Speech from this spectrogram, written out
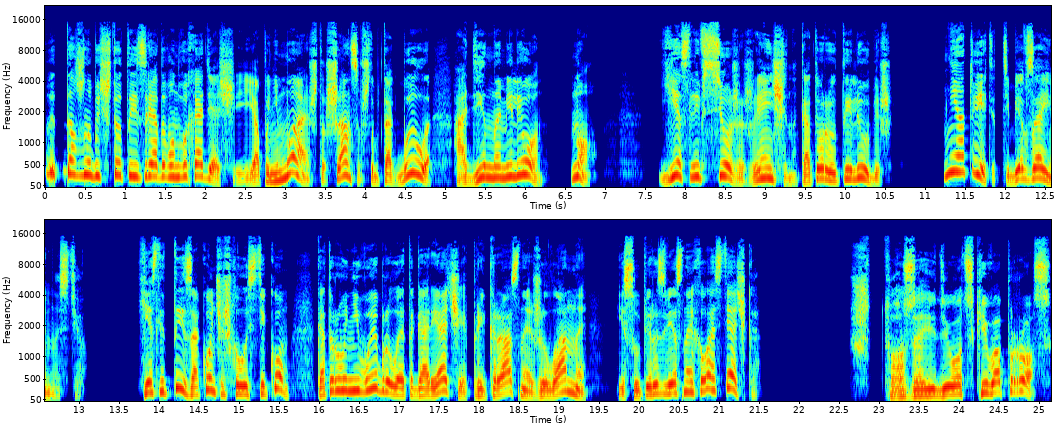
Это должно быть что-то из ряда вон выходящее. И я понимаю, что шансов, чтобы так было, один на миллион. Но если все же женщина, которую ты любишь, не ответит тебе взаимностью, если ты закончишь холостяком, которого не выбрала эта горячая, прекрасная, желанная и суперизвестная холостячка? «Что за идиотский вопрос?»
